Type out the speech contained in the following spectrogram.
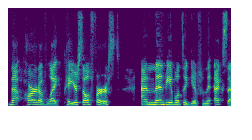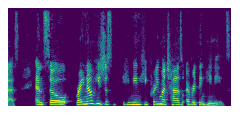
that part of like pay yourself first and then be able to give from the excess. And so right now he's just, I mean, he pretty much has everything he needs.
